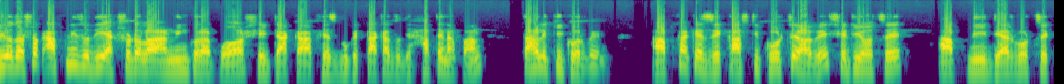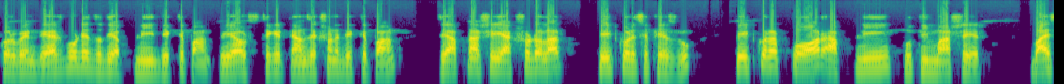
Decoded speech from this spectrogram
প্রিয় দর্শক, আপনি যদি একশো ডলার আর্নিং করার পর সেই টাকা ফেসবুকের টাকা যদি হাতে না পান, তাহলে কি করবেন? আপনাকে যে কাজটি করতে হবে, সেটি হচ্ছে আপনি ড্যাশবোর্ড চেক করবেন। ড্যাশবোর্ডে যদি আপনি দেখতে পান পে আউটস থেকে ট্রানজ্যাকশনে দেখতে পান যে আপনার সেই একশো ডলার পেড করেছে ফেসবুক পেড করার পর আপনি প্রতি মাসের বাইশ,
